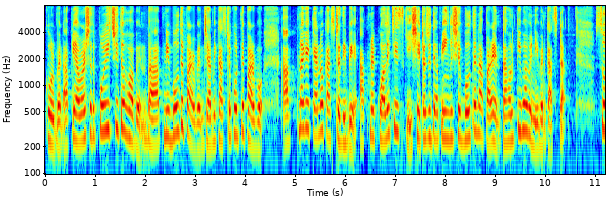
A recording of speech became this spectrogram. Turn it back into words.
করবেন, আপনি আমার সাথে পরিচিত হবেন বা আপনি বলতে পারবেন যে আমি কাজটা করতে পারব। আপনাকে কেন কাজটা দিবে? আপনার কোয়ালিটিস কি? সেটা যদি আপনি ইংলিশে বলতে না পারেন, তাহলে কীভাবে নেবেন কাজটা? সো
